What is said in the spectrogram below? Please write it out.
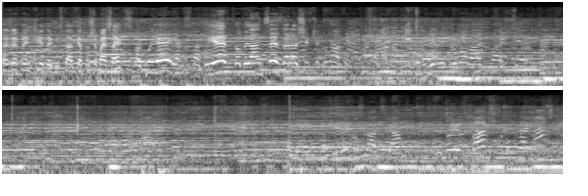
Także będzie degustacja, proszę Państwa. Jak smakuje? Jak smakuje w kobylance? Zaraz się przekonamy. Będziemy próbować właśnie. Degustacja to jest barszcz ukraiński.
